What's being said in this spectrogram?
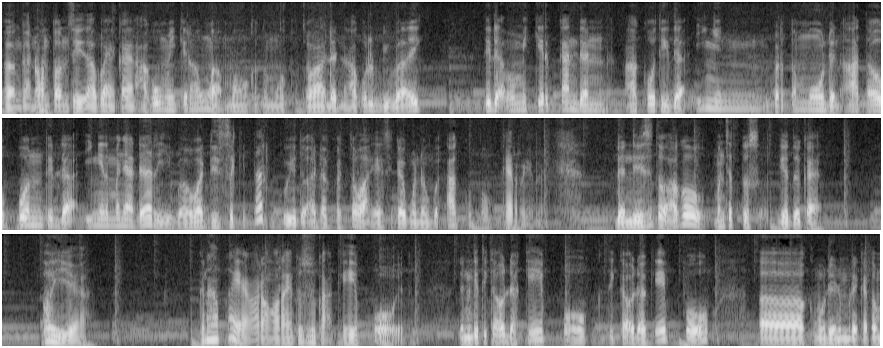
uh, nggak nonton sih apa ya kayak aku mikir aku nggak mau ketemu kecoa dan aku lebih baik tidak memikirkan dan aku tidak ingin bertemu dan ataupun tidak ingin menyadari bahwa di sekitarku itu ada kecoa yang sedang menunggu aku boker gitu. Dan di situ aku mencetus gitu kayak oh iya kenapa ya orang-orang itu suka kepo gitu dan ketika udah kepo ketika udah kepo uh, kemudian mereka tuh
